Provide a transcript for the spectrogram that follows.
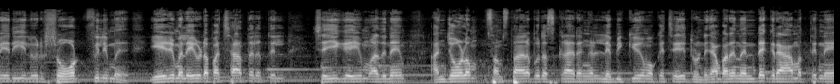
പേരിൽ ഒരു ഷോർട്ട് ഫിലിം ഏഴുമലയുടെ പശ്ചാത്തലത്തിൽ ചെയ്യുകയും അതിന് അഞ്ചോളം സംസ്ഥാന പുരസ്കാരങ്ങൾ ലഭിക്കുകയും ഒക്കെ ചെയ്തിട്ടുണ്ട്. ഞാൻ പറയുന്നത് എന്റെ ഗ്രാമത്തിനെ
